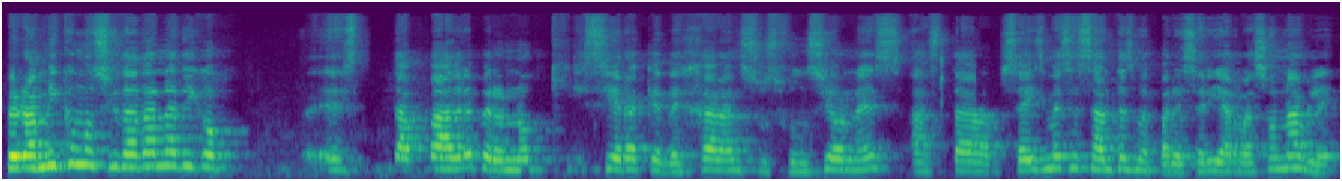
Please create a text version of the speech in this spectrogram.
Pero a mí como ciudadana digo, está padre, pero no quisiera que dejaran sus funciones hasta seis meses antes me parecería razonable.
